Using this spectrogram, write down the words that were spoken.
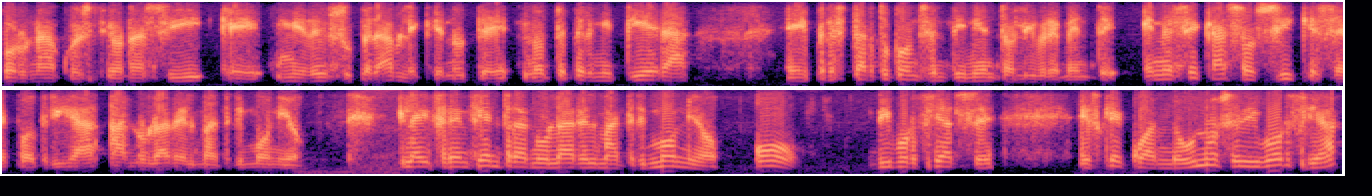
por una cuestión así, que un miedo insuperable que no te no te permitiera eh, prestar tu consentimiento libremente. En ese caso sí que se podría anular el matrimonio. Y la diferencia entre anular el matrimonio o divorciarse es que cuando uno se divorcia,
